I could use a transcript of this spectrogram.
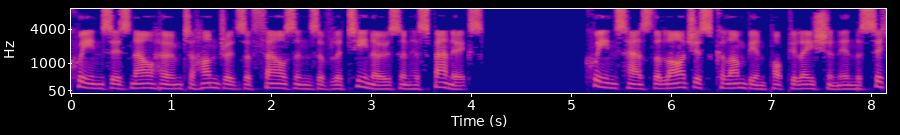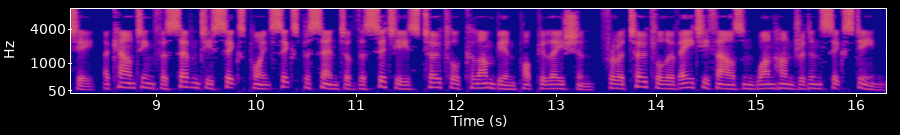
Queens is now home to hundreds of thousands of Latinos and Hispanics, Queens has the largest Colombian population in the city, accounting for 76.6% of the city's total Colombian population, for a total of 80,116.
